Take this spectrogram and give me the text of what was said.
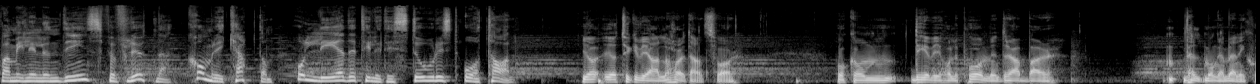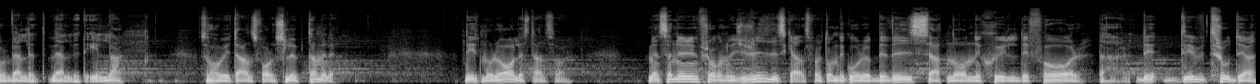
familjen Lundins förflutna kommer ikapp dem och leder till ett historiskt åtal. Jag, jag tycker vi alla har ett ansvar. Och om det vi håller på med drabbar väldigt många människor väldigt, väldigt illa så har vi ett ansvar att sluta med det. Det är ett moraliskt ansvar. Men sen är det en fråga om det juridiska ansvaret. Om det går att bevisa att någon är skyldig för det här. Det, det trodde jag.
